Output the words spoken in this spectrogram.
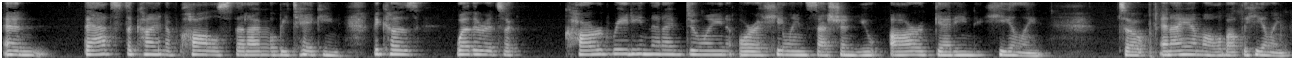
And that's the kind of calls that I will be taking because whether it's a card reading that I'm doing or a healing session, you are getting healing. So, and I am all about the healing.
